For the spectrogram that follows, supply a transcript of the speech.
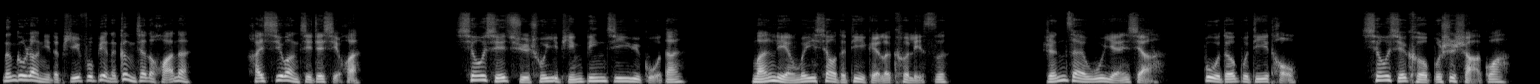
能够让你的皮肤变得更加的滑嫩，还希望姐姐喜欢。萧协取出一瓶冰肌玉骨丹，满脸微笑的递给了克里斯。人在屋檐下，不得不低头。萧协可不是傻瓜，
